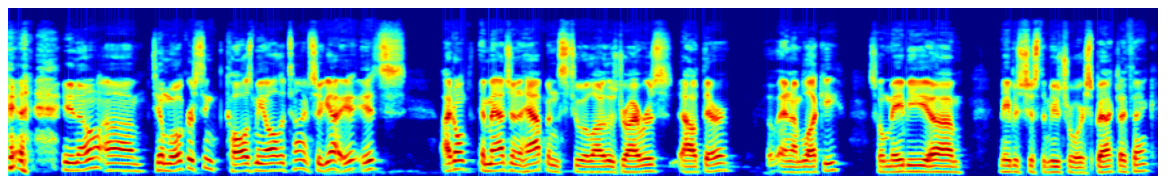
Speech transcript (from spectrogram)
you know um, tim wilkerson calls me all the time. So yeah it, it's i don't imagine it happens to a lot of those drivers out there and i'm lucky. So maybe um, maybe it's just the mutual respect i think.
